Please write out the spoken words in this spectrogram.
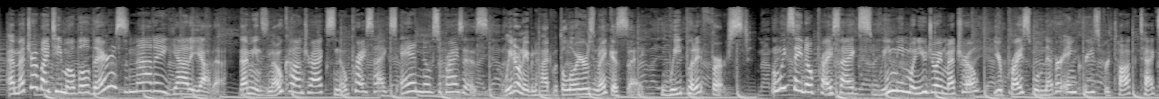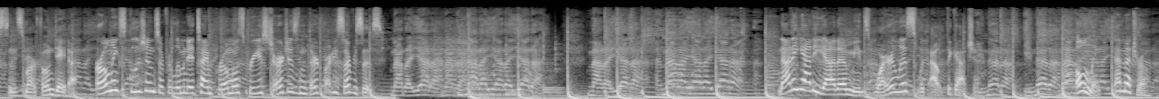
At Metro by T-Mobile, there's not a yada yada. That means no contracts, no price hikes, and no surprises. We don't even hide what the lawyers make us say. We put it first. When we say no price hikes, we mean when you join Metro, your price will never increase for talk, text, and smartphone data. Our only exclusions are for limited time promos, free use charges, and third party services. Nada yada, nada yada yada, nada yada, nada yada yada. Nada yada yada means wireless without the gotcha. Nada, y nada, nada. Only at Metro.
